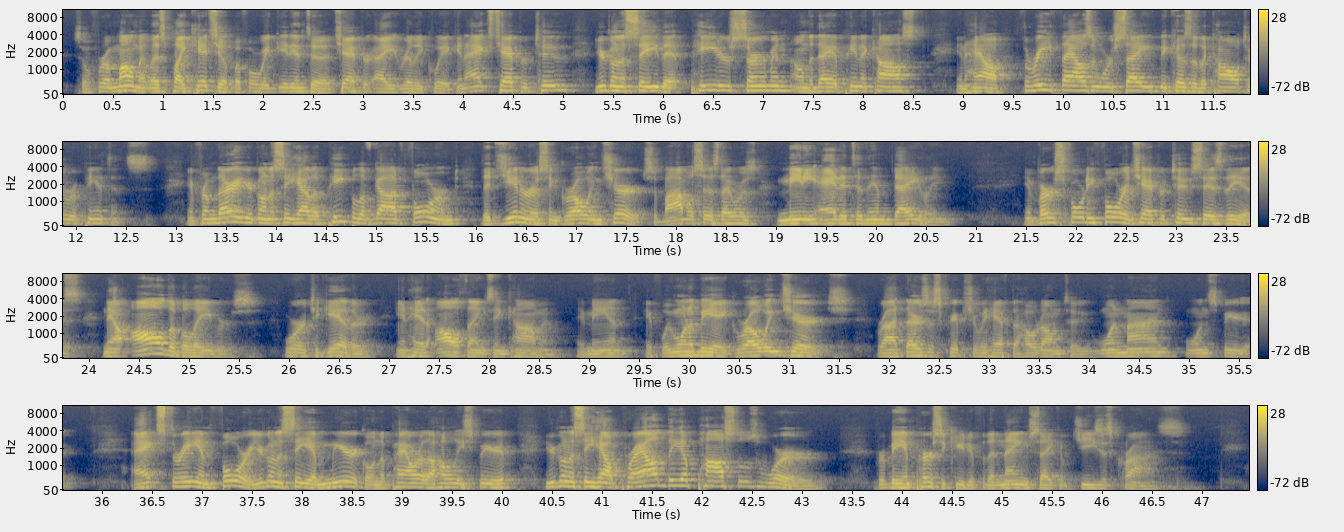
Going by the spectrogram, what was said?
So, for a moment, let's play catch up before we get into chapter 8 really quick. In Acts chapter 2, you're going to see that Peter's sermon on the day of Pentecost and how 3,000 were saved because of the call to repentance. And from there, you're going to see how the people of God formed the generous and growing church. The Bible says there was many added to them daily. In verse 44 in chapter 2 says this Now all the believers were together and had all things in common. Amen. If we want to be a growing church, right there's a scripture we have to hold on to one mind, one spirit. Acts 3 and 4, you're going to see a miracle in the power of the Holy Spirit you're going to see how proud the apostles were for being persecuted for the namesake of Jesus Christ.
